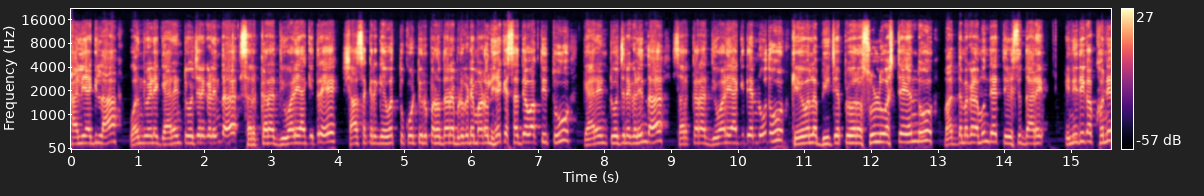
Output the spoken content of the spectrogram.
ಖಾಲಿಯಾಗಿಲ್ಲ. ಒಂದು ವೇಳೆ ಗ್ಯಾರಂಟಿ ಯೋಜನೆಗಳಿಂದ ಸರ್ಕಾರ ದಿವಾಳಿಯಾಗಿದ್ರೆ ಶಾಸಕರಿಗೆ ಐವತ್ತು ಕೋಟಿ ರೂಪಾಯಿ ಅನುದಾನ ಬಿಡುಗಡೆ ಮಾಡಲು ಹೇಗೆ ಸಾಧ್ಯವಾಗ್ತಿತ್ತು? ಗ್ಯಾರಂಟಿ ಯೋಜನೆಗಳಿಂದ ಸರ್ಕಾರ ದಿವಾಳಿಯಾಗಿದೆ ಎನ್ನುವುದು ಕೇವಲ ಬಿಜೆಪಿಯವರ ಸುಳ್ಳು ಅಷ್ಟೇ ಎಂದು ಮಾಧ್ಯಮಗಳ ಮುಂದೆ ತಿಳಿಸಿದ್ದಾರೆ. ಇನ್ನಿದೀಗ ಕೊನೆ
